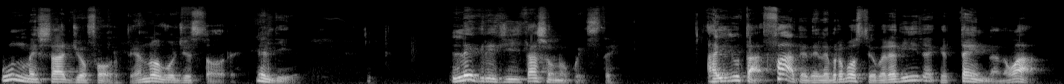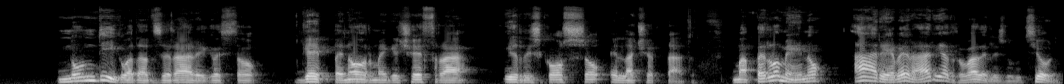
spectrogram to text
un messaggio forte al nuovo gestore nel dire le criticità sono queste, aiutate, fate delle proposte operative che tendano a non dico ad azzerare questo gap enorme che c'è fra il riscosso e l'accertato, ma perlomeno area per area trovare le soluzioni.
